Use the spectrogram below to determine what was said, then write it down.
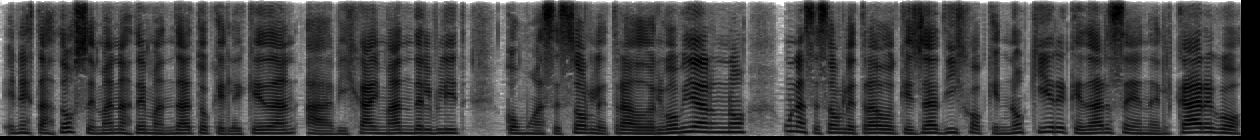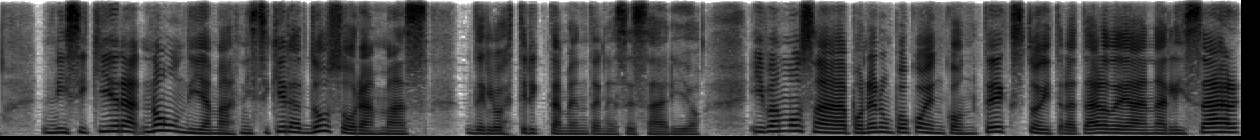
en estas dos semanas de mandato que le quedan a Abihai Mandelblit como asesor letrado del gobierno, un asesor letrado que ya dijo que no quiere quedarse en el cargo ni siquiera, no un día más, ni siquiera dos horas más de lo estrictamente necesario. Y vamos a poner un poco en contexto y tratar de analizar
